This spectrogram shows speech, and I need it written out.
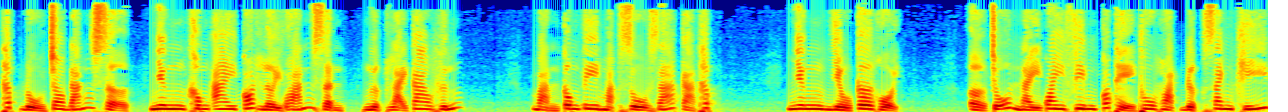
Thấp đủ cho đáng sợ, nhưng không ai có lời oán giận, ngược lại cao hứng. Bản công ty mặc dù giá cả thấp, nhưng nhiều cơ hội. Ở chỗ này quay phim có thể thu hoạch được danh khí.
